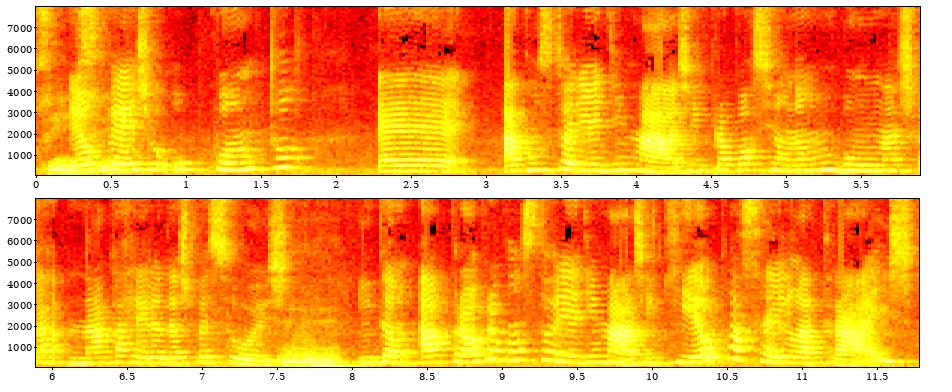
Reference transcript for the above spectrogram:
Sim, Eu sim. vejo o quanto é, a consultoria de imagem proporciona um boom nas, na carreira das pessoas. Uhum. Então, a própria consultoria de imagem que eu passei lá atrás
